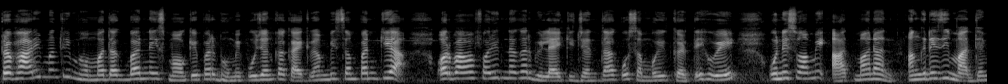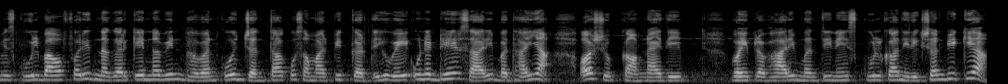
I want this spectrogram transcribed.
प्रभारी मंत्री मोहम्मद अकबर ने इस मौके पर भूमि पूजन का कार्यक्रम भी संपन्न किया और बाबा फरीद नगर भिलाई की जनता को संबोधित करते हुए उन्हें स्वामी आत्मानंद अंग्रेज़ी माध्यम स्कूल बाबा फरीद नगर के नवीन भवन को जनता को समर्पित करते हुए उन्हें ढेर सारी बधाइयाँ और शुभकामनाएँ दी। वहीं प्रभारी मंत्री ने स्कूल का निरीक्षण भी किया,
